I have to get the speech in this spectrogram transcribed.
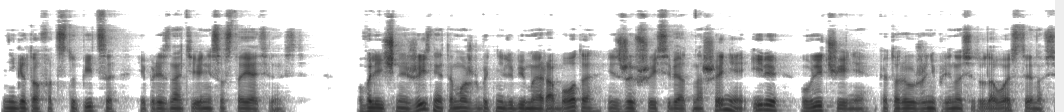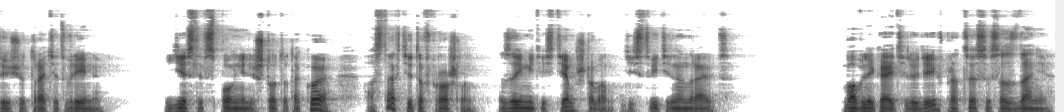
не готов отступиться и признать ее несостоятельность. В личной жизни это может быть нелюбимая работа, изжившие себя отношения или увлечение, которое уже не приносит удовольствия, но все еще тратит время. Если вспомнили что-то такое, оставьте это в прошлом, займитесь тем, что вам действительно нравится. Вовлекайте людей в процессы создания.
